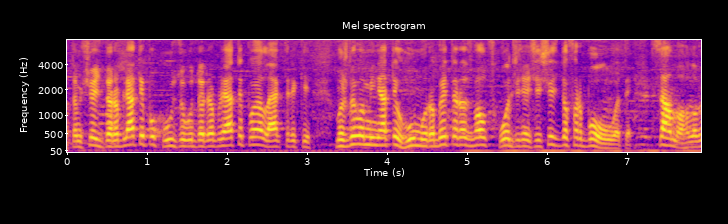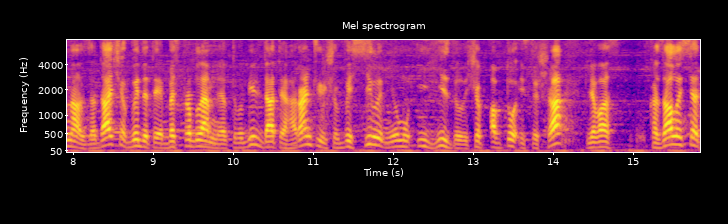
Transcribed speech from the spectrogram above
там щось доробляти по кузову, доробляти по електрики, можливо, міняти гуму, робити розвал сходження чи щось дофарбовувати. Сама головна задача видати безпроблемний автомобіль, дати гарантію, щоб ви сіли в ньому і їздили, щоб авто із США для вас казалося,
